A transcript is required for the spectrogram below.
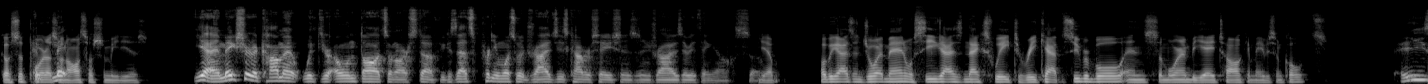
Go support us ma- on all social medias. Yeah, and make sure to comment with your own thoughts on our stuff because that's pretty much what drives these conversations and drives everything else. So Yep. Hope you guys enjoy, man. We'll see you guys next week to recap the Super Bowl and some more NBA talk and maybe some Colts. peace.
